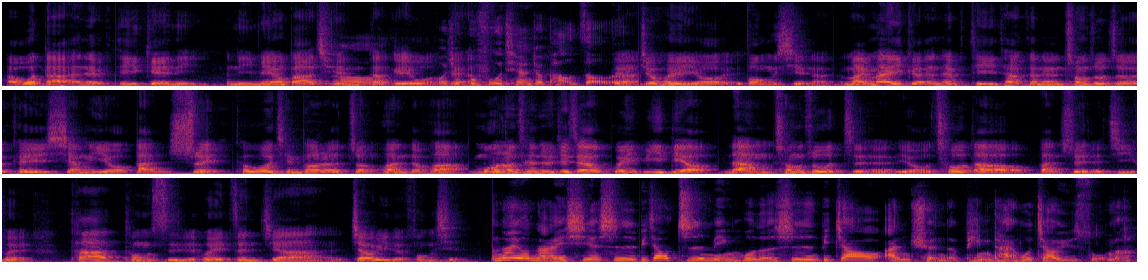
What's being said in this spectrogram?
啊，我打 NFT 给你，你没有把钱打给我，哦、我就不付钱就跑走了，对啊，就会有风险了。买卖一个 NFT，它可能创作者可以享有版税，透过钱包的转换的话，某种程度就是要规避掉让创作者有抽到版税的机会。它同时会增加交易的风险。那有哪一些是比较知名或者是比较安全的平台或交易所吗？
